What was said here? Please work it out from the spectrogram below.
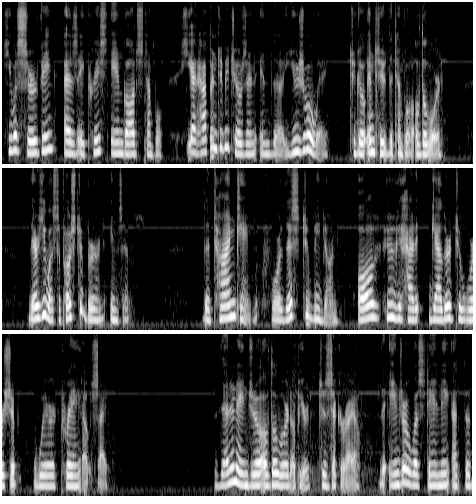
He was serving as a priest in God's temple. He had happened to be chosen in the usual way to go into the temple of the Lord. There he was supposed to burn incense. The time came for this to be done. All who had gathered to worship were praying outside. Then an angel of the Lord appeared to Zechariah. The angel was standing at the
